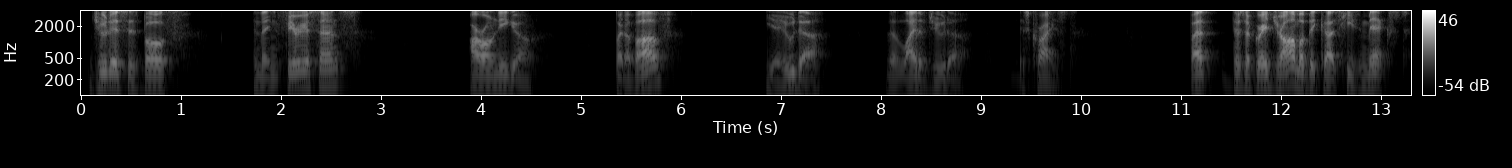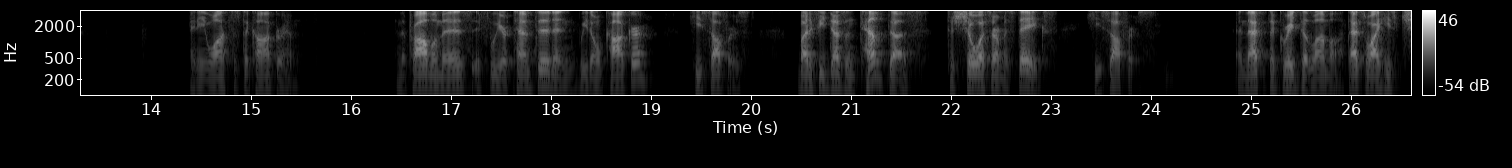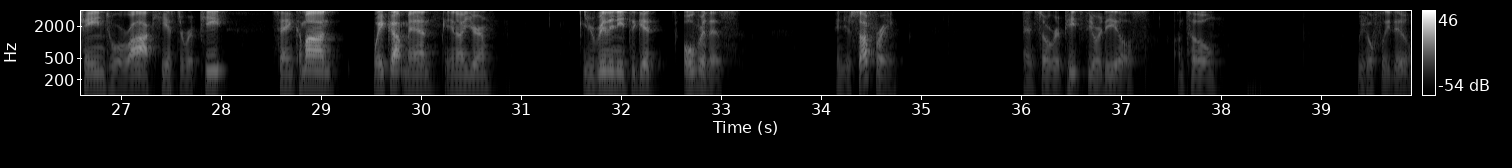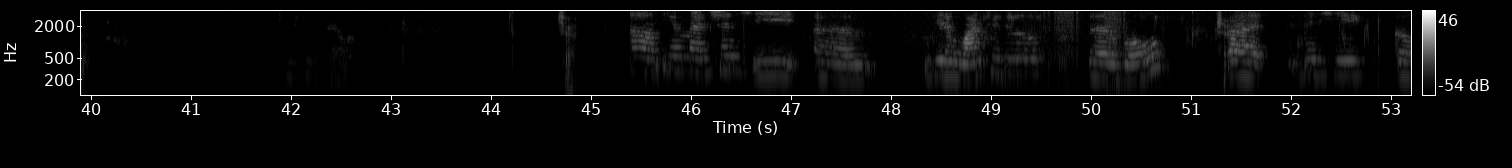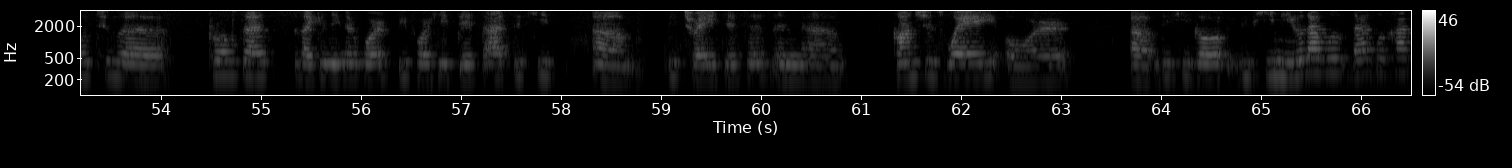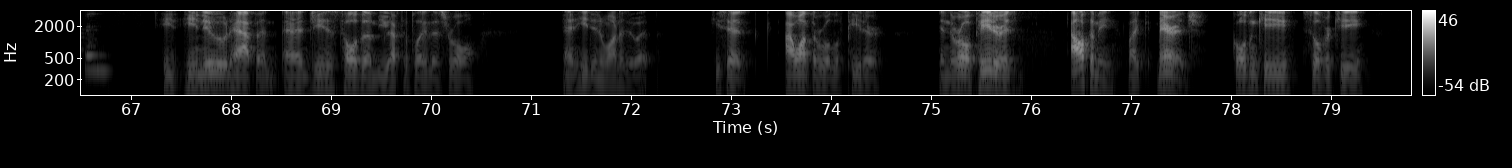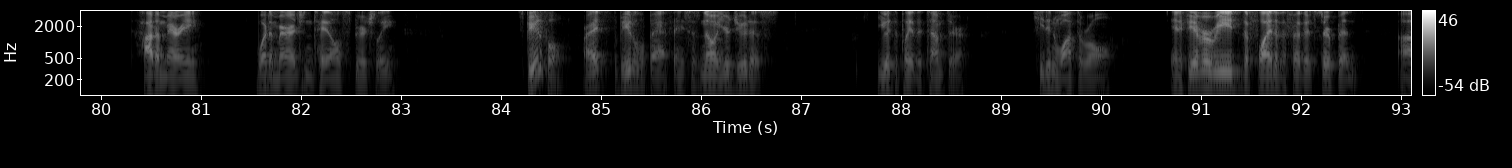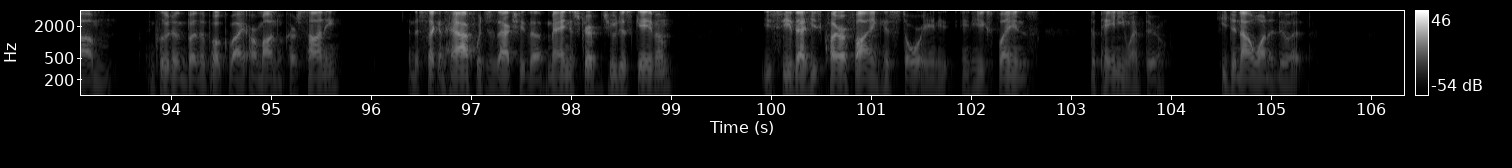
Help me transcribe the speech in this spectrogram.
Judas is both, in the inferior sense, our own ego, but above, Yehuda, the light of Judah, is Christ. But there's a great drama because he's mixed and he wants us to conquer him. And the problem is, if we are tempted and we don't conquer, he suffers. But if he doesn't tempt us to show us our mistakes, he suffers. And that's the great dilemma. That's why he's chained to a rock. He has to repeat saying, "Come on, wake up, man. You know, you're you really need to get over this. And you're suffering." And so repeats the ordeals until we hopefully do. I see the parallel. Sure. Um, you mentioned he um, didn't want to do the role, Sure. but did he go to a process like an inner work before he did that? Did he um, betray Jesus in a conscious way, or uh, did he go? Did he knew that will that will happen? He he knew it would happen, and Jesus told him, "You have to play this role," and he didn't want to do it. He said, "I want the role of Peter," and the role of Peter is alchemy, like marriage, golden key, silver key, how to marry, what a marriage entails spiritually. It's beautiful, right? It's the beautiful path. And he says, "No, you're Judas. You have to play the tempter." He didn't want the role. And if you ever read *The Flight of the Feathered Serpent*, um, included by the book by Armando Cosani, in the second half, which is actually the manuscript Judas gave him, you see that he's clarifying his story and he, and he explains the pain he went through. He did not want to do it.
